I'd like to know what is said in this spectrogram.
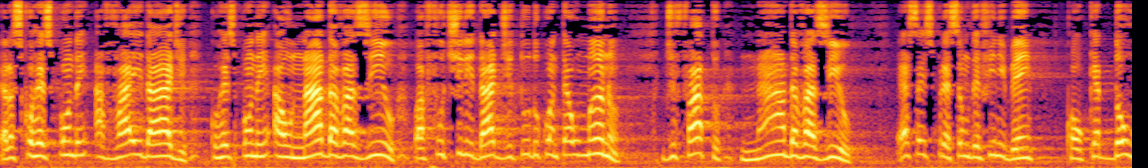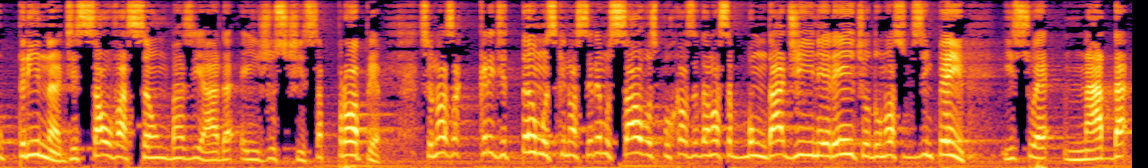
Elas correspondem à vaidade, correspondem ao nada vazio, à futilidade de tudo quanto é humano. De fato, nada vazio. Essa expressão define bem qualquer doutrina de salvação baseada em justiça própria. Se nós acreditamos que nós seremos salvos por causa da nossa bondade inerente ou do nosso desempenho, isso é nada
